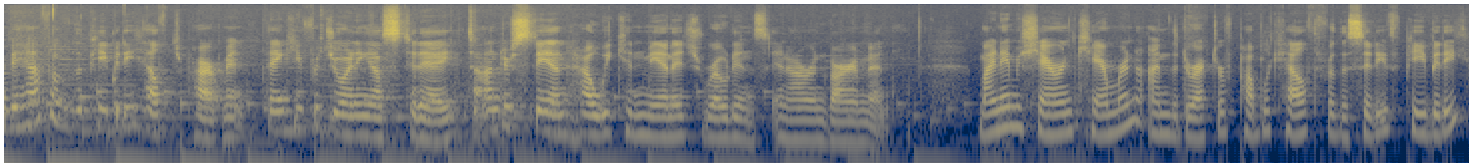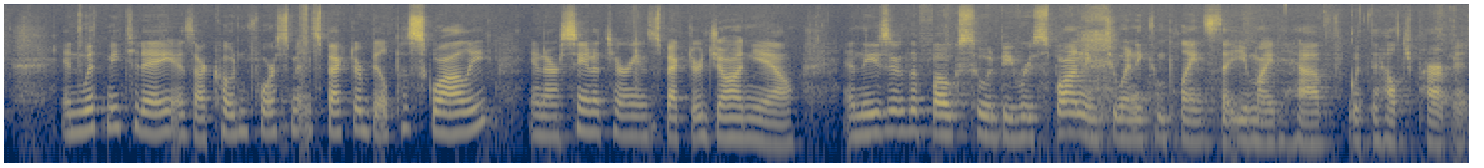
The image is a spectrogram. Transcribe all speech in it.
behalf of the Peabody Health Department, thank you for joining us today to understand how we can manage rodents in our environment. My name is Sharon Cameron. I'm the Director of Public Health for the City of Peabody. And with me today is our Code Enforcement Inspector, Bill Pasquale, and our Sanitary Inspector, John Yale. And these are the folks who would be responding to any complaints that you might have with the Health Department.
